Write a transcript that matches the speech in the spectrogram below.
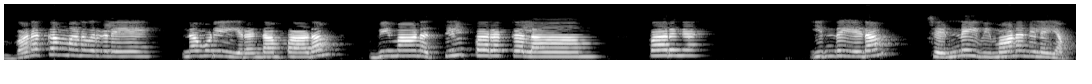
வணக்கம் மாணவர்களே. நம்முடைய இரண்டாம் பாடம் விமானத்தில் பறக்கலாம். பாருங்க. இந்த இடம் சென்னை விமான நிலையம்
